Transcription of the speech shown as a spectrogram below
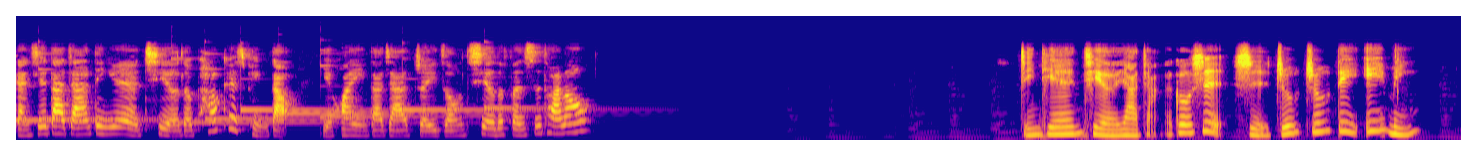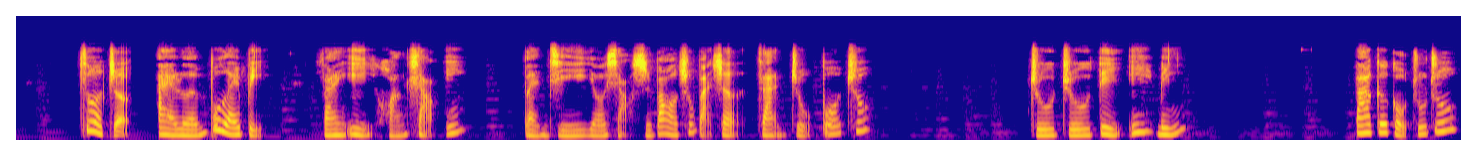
感谢大家订阅企鹅的 Podcast 频道，也欢迎大家追踪企鹅的粉丝团哦。今天企鹅要讲的故事是《猪猪第一名》，作者艾伦·布雷比，翻译黄小英。本集由小时报出版社赞助播出。猪猪第一名，八哥狗猪猪，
